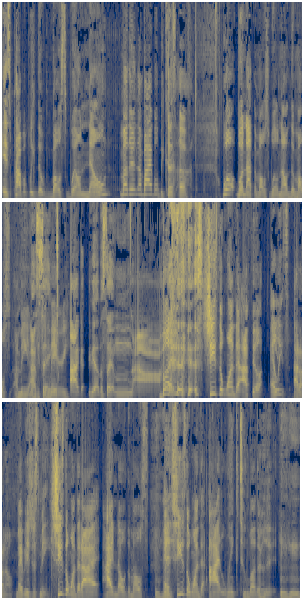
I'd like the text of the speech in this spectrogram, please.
is probably the most well known mother in the Bible because of well, well, not the most well known. The most, I mean, obviously Say, Mary. I yeah, let's say mm, nah. But she's the one that I feel at least I don't know. Maybe it's just me. She's the one that I I know the most, and she's the one that I link to motherhood. Mm-hmm.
